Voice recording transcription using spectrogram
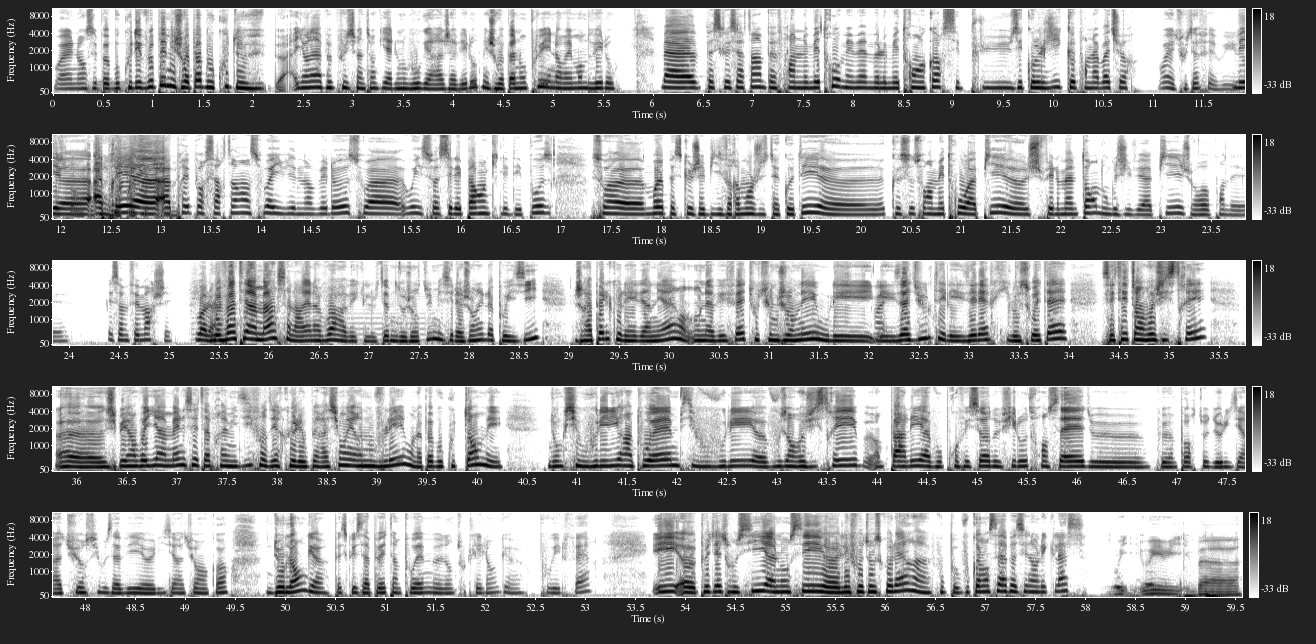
Ouais, non, c'est pas beaucoup développé, mais je vois pas beaucoup de. bah, Il y en a un peu plus maintenant qu'il y a le nouveau garage à vélo, mais je vois pas non plus énormément de vélos. Bah, parce que certains peuvent prendre le métro, mais même le métro encore, c'est plus écologique que prendre la voiture. Ouais, tout à fait, oui. Mais euh, en après, euh, après pour certains, soit ils viennent en vélo, soit oui, soit c'est les parents qui les déposent, soit euh, moi parce que j'habite vraiment juste à côté, euh, que ce soit un métro ou à pied, euh, je fais le même temps, donc j'y vais à pied, je reprends des et ça me fait marcher. Voilà. Le 21 mars, ça n'a rien à voir avec le thème d'aujourd'hui, mais c'est la journée de la poésie. Je rappelle que l'année dernière, on avait fait toute une journée où les, Ouais. les adultes et les élèves qui le souhaitaient s'étaient enregistrés. Euh, je vais envoyer un mail cet après-midi pour dire que l'opération est renouvelée. On n'a pas beaucoup de temps, mais donc si vous voulez lire un poème, si vous voulez euh, vous enregistrer, en parler à vos professeurs de philo, de français, de peu importe de littérature, si vous avez euh, littérature encore, de langue, parce que ça peut être un poème dans toutes les langues, vous pouvez le faire. Et peut-être aussi annoncer les photos scolaires. Vous commencez à passer dans les classes? Oui, oui, oui. Bah,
